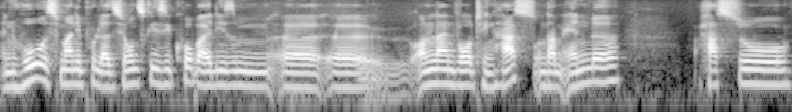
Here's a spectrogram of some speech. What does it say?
ein hohes Manipulationsrisiko bei diesem äh, äh, Online-Voting hast und am Ende hast du,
